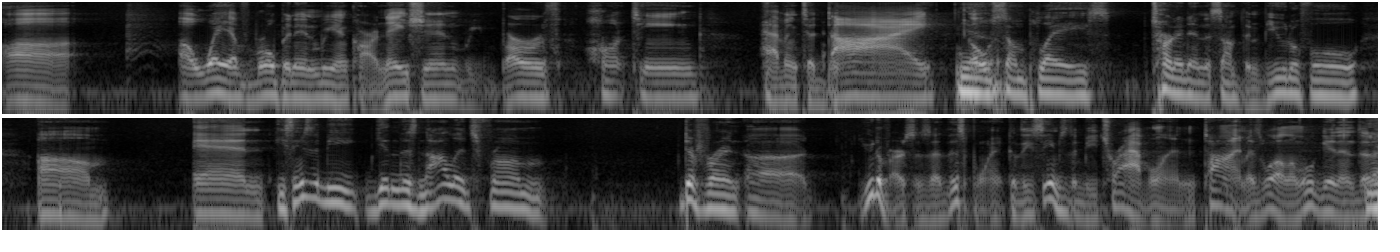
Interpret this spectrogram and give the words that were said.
uh, a way of roping in reincarnation, rebirth, haunting, having to die, go someplace, turn it into something beautiful, um, and he seems to be getting this knowledge from different uh, universes at this point because he seems to be traveling time as well, and we'll get into that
